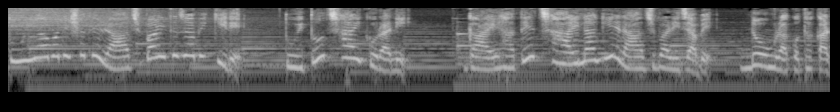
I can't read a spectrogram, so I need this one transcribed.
তুই আমাদের সাথে রাজবাড়িতে যাবি কি রে তুই তো ছাই কোরানি। গায়ে হাতে ছাই লাগিয়ে রাজবাড়ি যাবে, নোংরা কোথাকার।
